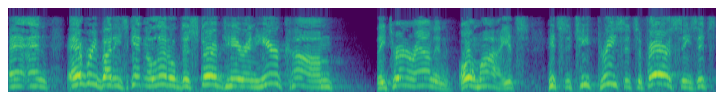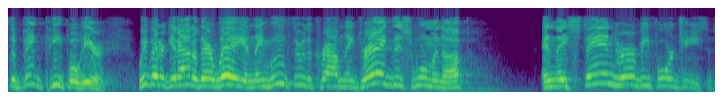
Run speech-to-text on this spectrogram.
And, and everybody's getting a little disturbed here and here come, they turn around and, oh my, it's, it's the chief priests, it's the Pharisees, it's the big people here. We better get out of their way. And they move through the crowd and they drag this woman up and they stand her before Jesus.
